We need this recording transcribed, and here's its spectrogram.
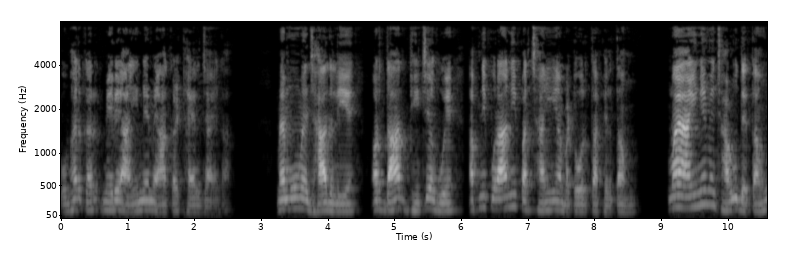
ابھر کر میرے آئینے میں آ کر ٹھہر جائے گا۔ میں منہ میں جھاگ لیے اور دانت بھینچے ہوئے اپنی پرانی پرچھائیاں بٹورتا پھرتا ہوں۔ میں آئینے میں جھاڑو دیتا ہوں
